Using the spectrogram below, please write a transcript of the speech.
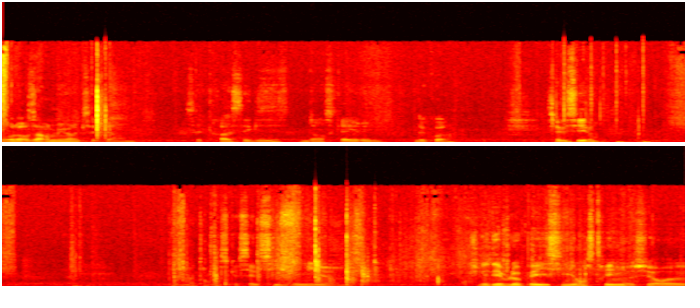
pour leurs armures, etc. Cette race existe dans Skyrim. De quoi? Celle-ci là? Attends, parce que celle-ci, je l'ai mis. euh, Je l'ai développée ici en stream sur. euh,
